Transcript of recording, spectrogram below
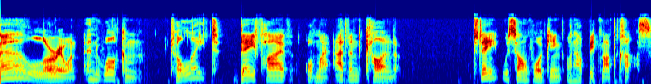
Hello everyone and welcome to late day 5 of my advent calendar. Today we start working on our bitmap class.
